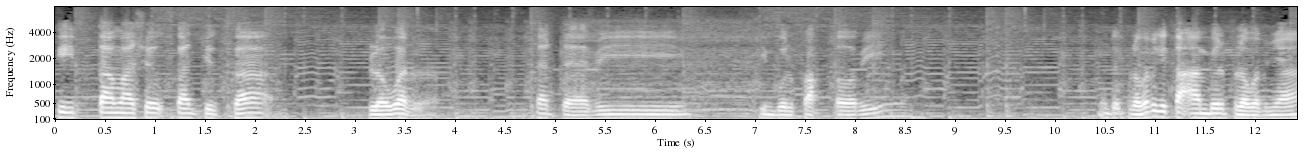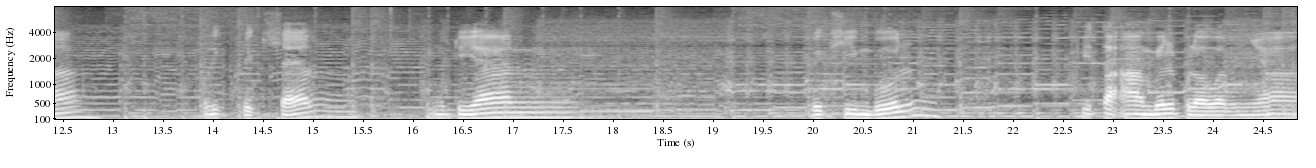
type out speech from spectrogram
kita masukkan juga blower kita dari simbol factory untuk blower kita ambil blowernya. Klik break cell. Kemudian klik simbol. Kita ambil blowernya.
